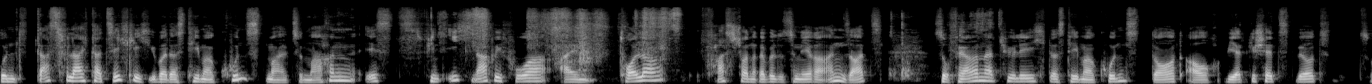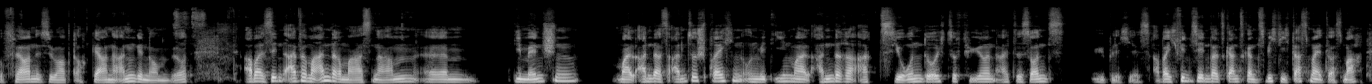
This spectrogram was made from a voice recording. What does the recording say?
Und das vielleicht tatsächlich über das Thema Kunst mal zu machen, ist, finde ich, nach wie vor ein toller, fast schon revolutionärer Ansatz, sofern natürlich das Thema Kunst dort auch wertgeschätzt wird, sofern es überhaupt auch gerne angenommen wird. Aber es sind einfach mal andere Maßnahmen, ähm, die Menschen mal anders anzusprechen und mit ihnen mal andere Aktionen durchzuführen, als es sonst üblich ist. Aber ich finde es jedenfalls ganz, ganz wichtig, dass man etwas macht,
